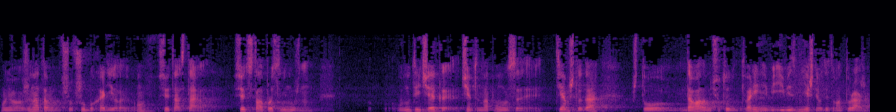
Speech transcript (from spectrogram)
У него жена там в шубу ходила, он все это оставил. Все это стало просто ненужным. Внутри человека чем-то наполнился тем, что, да, что давало ему чувство удовлетворения и без внешнего вот этого антуража.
